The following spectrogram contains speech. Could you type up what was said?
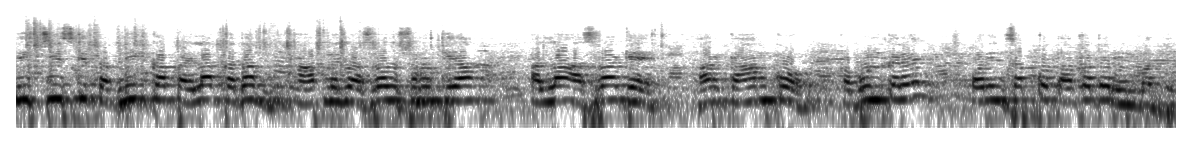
इस चीज़ की तबलीग का पहला कदम आपने जो असरा जो शुरू किया, अल्लाह असरा के हर काम को कबूल करे और इन सबको ताकत और हिम्मत दे।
